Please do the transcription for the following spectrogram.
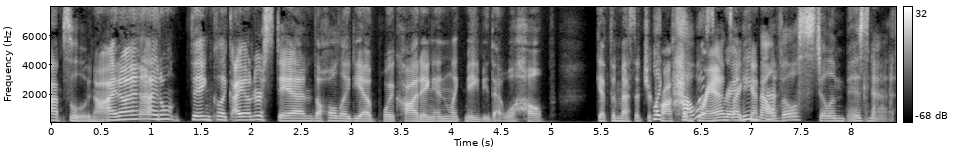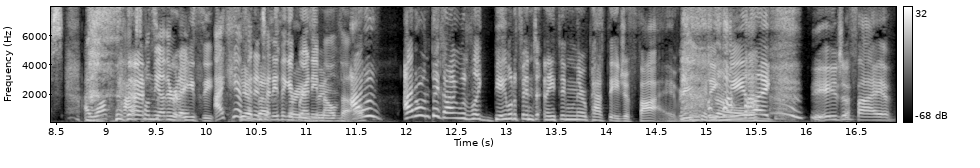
Absolutely not. I don't, I don't think like I understand the whole idea of boycotting and like maybe that will help get the message Like, across how for brands. is Brandy I get that. Melville still in business? I walked past one the other crazy. day. I can't Yeah, fit into that's anything at Brandy. Melville. I don't, I don't think I would like be able to fit into anything there past the age of five. Are you kidding me? Like the age of five.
